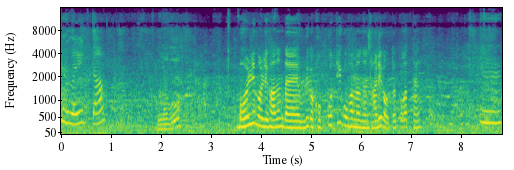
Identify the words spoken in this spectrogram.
데는 왜 있어? 뭐라고? 멀리 멀리 가는데 우리가 걷고 뛰고 하면은 다리가 어떨 것 같아? 음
